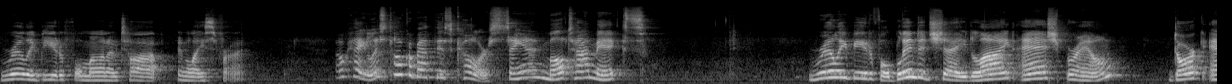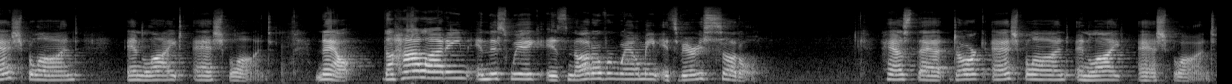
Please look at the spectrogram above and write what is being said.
Really beautiful mono top and lace front. Okay, let's talk about this color, Sandmulti Mix. Really beautiful, blended shade, light ash brown, dark ash blonde, and light ash blonde. Now, the highlighting in this wig is not overwhelming. It's very subtle. Has that dark ash blonde and light ash blonde.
